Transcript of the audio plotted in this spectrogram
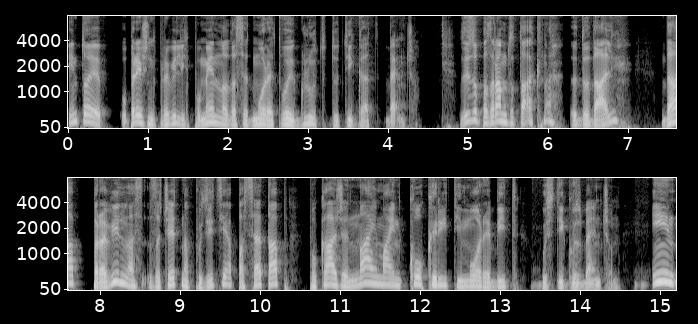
In to je v prejšnjih pravilih pomenilo, da se mora tvoj glut dotikati benča. Zdaj so pa zraven dotakna, dodali, da pravilna začetna pozicija, pa setup, pokaže najmanj, koliko riti more biti v stiku z benčem. In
